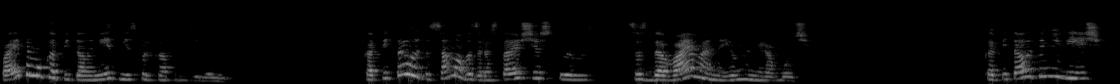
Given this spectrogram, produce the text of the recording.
Поэтому капитал имеет несколько определений. Капитал – это самовозрастающая стоимость, создаваемая наемными рабочими. Капитал – это не вещь,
